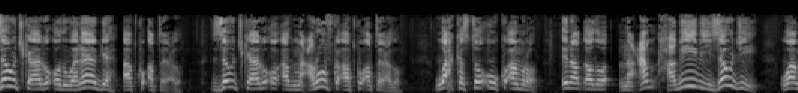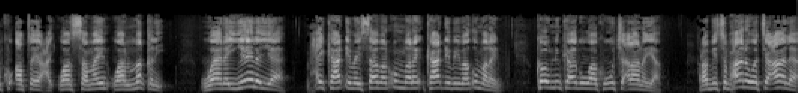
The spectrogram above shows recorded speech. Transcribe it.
Zawjkaaga ood wanaaga aad ku ateecdo. Zawjkaaga oo aad macruufka aad ku ateecdo wax kastoo uu ku amro. Inaad dhahdo nacam xabiibii zawji waan ku ateecay waan samayn waan maqli waana yeelayaa. Maxay kaa dhimaysaabaan u mala kaa dhimay baad u malayn. Kow ninkaagu waa kugu jeclaanayaa. Rabbi subxaanah wa tacaala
